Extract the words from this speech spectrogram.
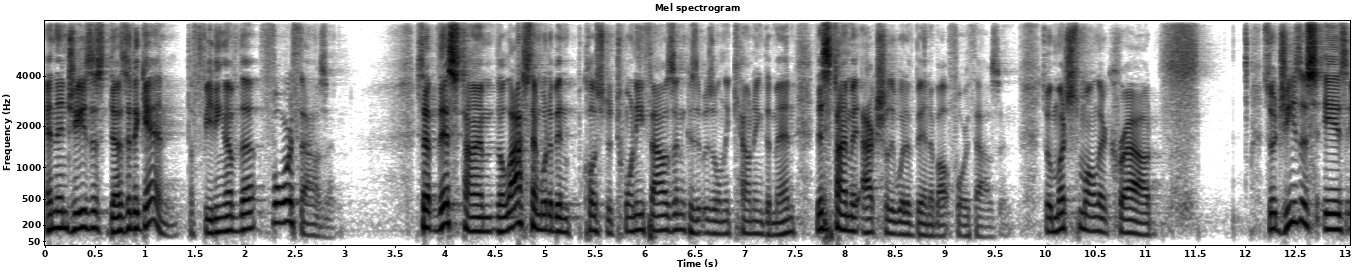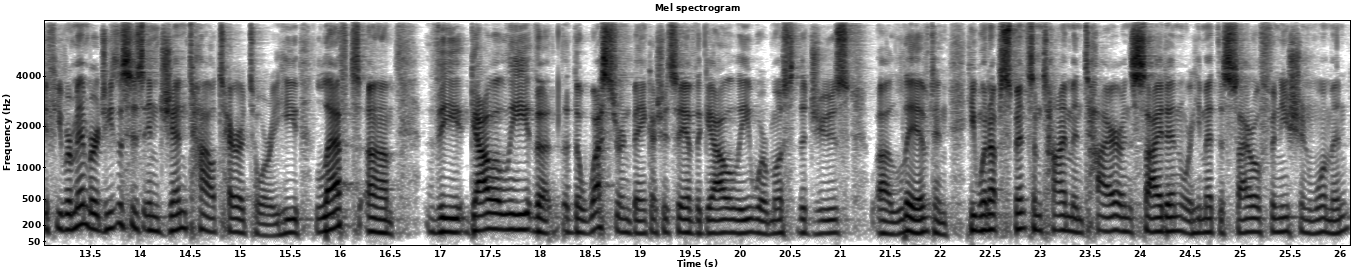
and then Jesus does it again, the feeding of the 4,000. Except this time, the last time would have been close to 20,000 because it was only counting the men. This time it actually would have been about 4,000. So a much smaller crowd. So Jesus is, if you remember, Jesus is in Gentile territory. He left um, the Galilee, the, the western bank, I should say, of the Galilee, where most of the Jews uh, lived, and he went up, spent some time in Tyre and Sidon, where he met the Syrophoenician woman,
